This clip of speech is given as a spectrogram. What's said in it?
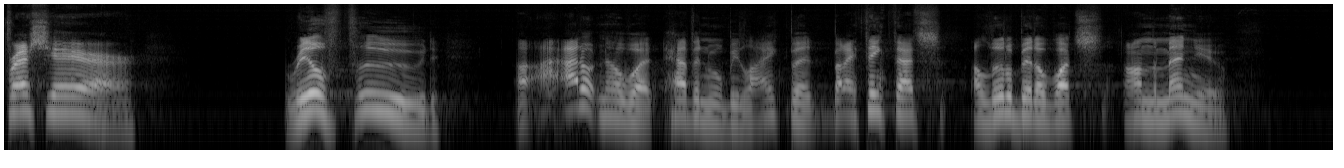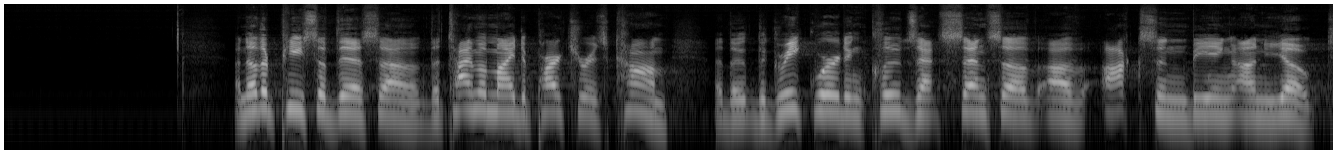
fresh air, real food. Uh, I, I don't know what heaven will be like, but, but I think that's a little bit of what's on the menu. Another piece of this, uh, the time of my departure has come. Uh, the, the Greek word includes that sense of, of oxen being unyoked,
